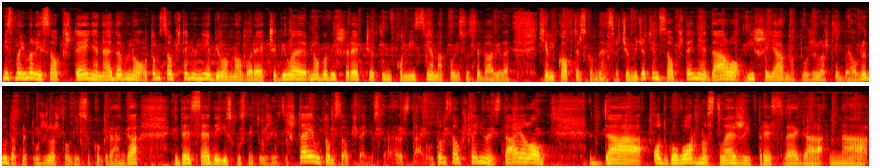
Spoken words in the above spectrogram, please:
Mi smo imali saopštenje nedavno, o tom saopštenju nije bilo mnogo reči. Bilo je mnogo više reči o tim komisijama koji su se bavile helikopterskom nesrećom. Međutim, saopštenje je dalo više javno tužilaštvo u Beogradu, dakle tužilaštvo visokog ranga, gde sede iskusni tužioci. Šta je u tom saopštenju stajalo? U tom saopštenju je stajalo da odgovornost leži pre svega na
